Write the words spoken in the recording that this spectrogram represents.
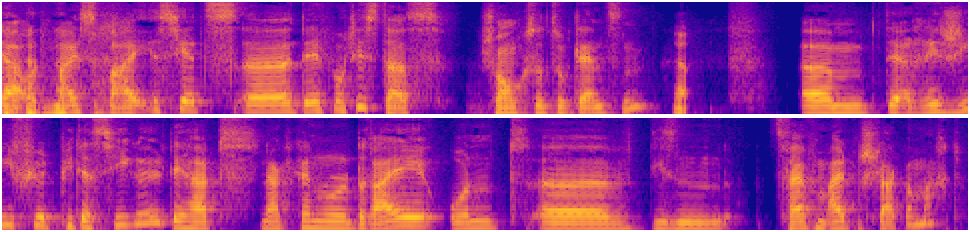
ja, und My Spy ist jetzt äh, Dave Bautistas Chance zu glänzen. Ja. Ähm, der Regie führt Peter Siegel, der hat Nackkanone 3 und äh, diesen zwei vom alten Schlag gemacht.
